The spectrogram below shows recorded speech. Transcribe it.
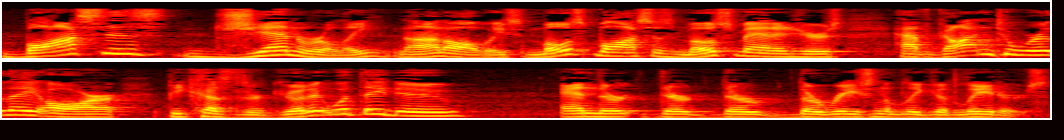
bosses generally, not always, most bosses, most managers have gotten to where they are because they're good at what they do and they're, they're, they're, they're reasonably good leaders.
